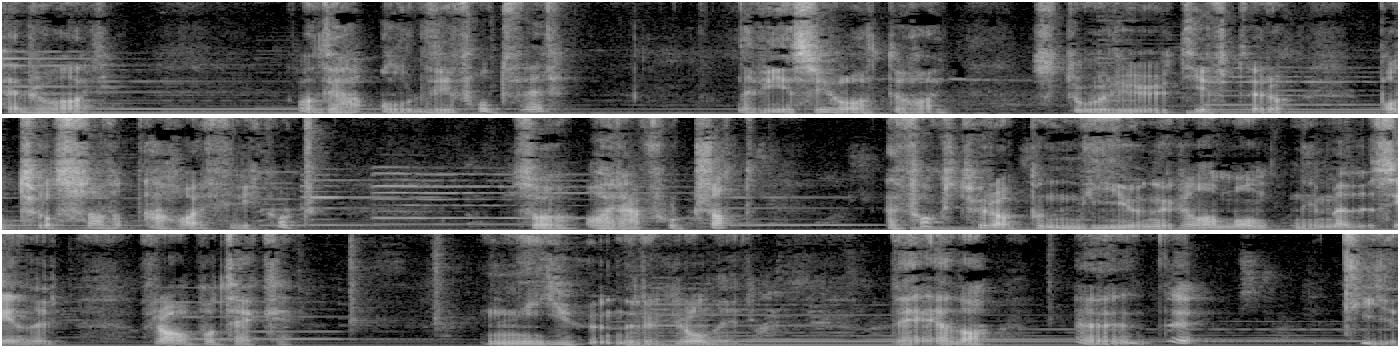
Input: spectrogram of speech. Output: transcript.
februar. Og det har jeg aldri fått før. Det viser jo at du har store utgifter. Og på tross av at jeg har frikort, så har jeg fortsatt en faktura på 900 kroner måneden i medisiner fra apoteket. 900 kroner. Det er da eh, 10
